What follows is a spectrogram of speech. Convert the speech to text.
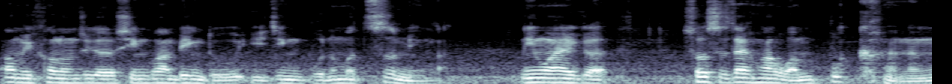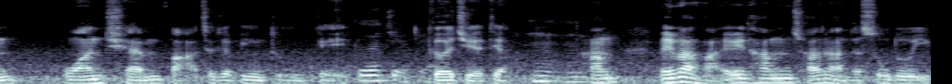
奥密克戎这个新冠病毒已经不那么致命了，另外一个说实在话，我们不可能完全把这个病毒给隔绝隔绝掉。嗯嗯，他们没办法，因为他们传染的速度一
